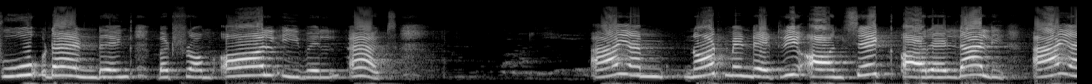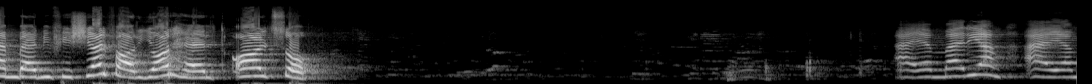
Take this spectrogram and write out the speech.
food and drink, but from all evil acts. I am not mandatory on sick or elderly. I am beneficial for your health also. I am Maryam. I am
